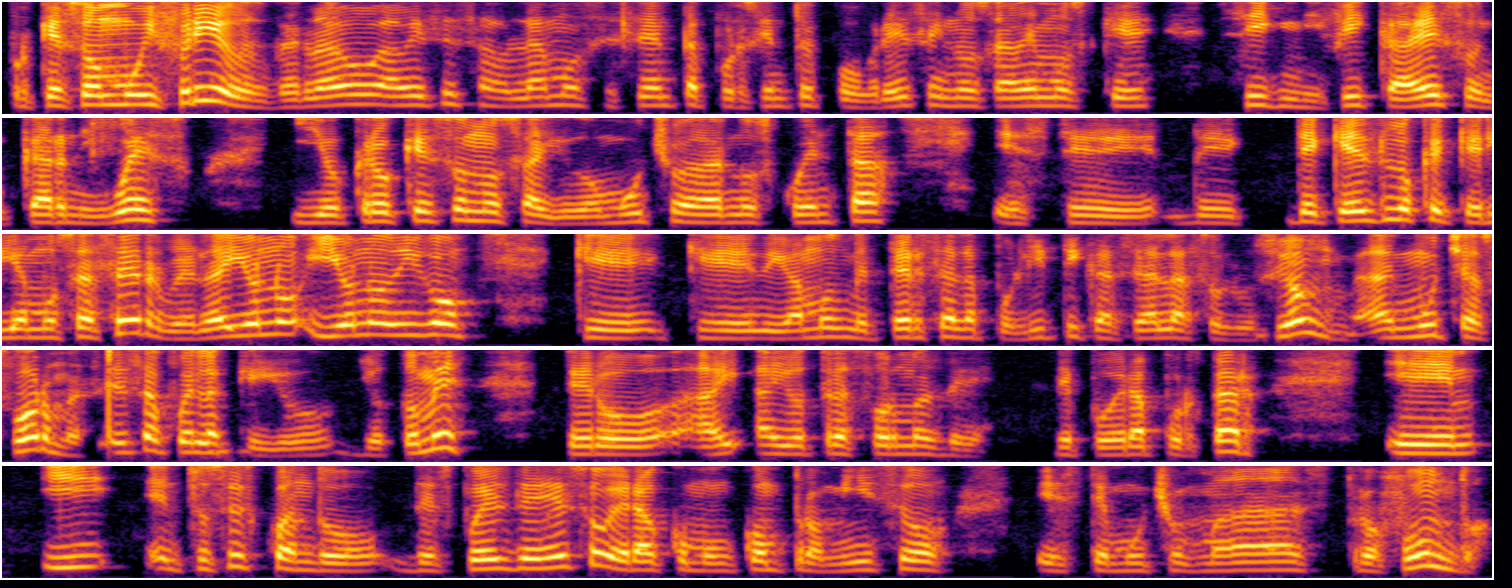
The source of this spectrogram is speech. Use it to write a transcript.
porque son muy fríos, ¿verdad? A veces hablamos 60% de pobreza y no sabemos qué significa eso en carne y hueso. Y yo creo que eso nos ayudó mucho a darnos cuenta este, de, qué es lo que queríamos hacer, ¿verdad? Yo no, yo no digo que, que, digamos, meterse a la política sea la solución, hay muchas formas, esa fue la que yo, yo tomé, pero hay, hay otras formas de, de poder aportar. Eh, y entonces cuando después de eso era como un compromiso este, mucho más profundo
